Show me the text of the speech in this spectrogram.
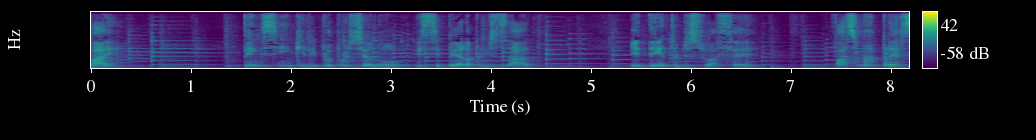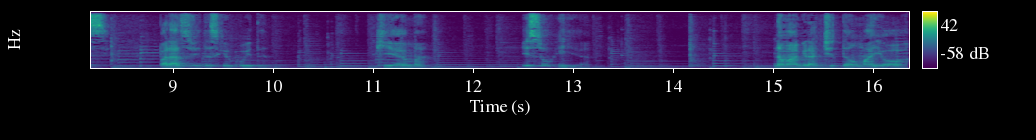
Pai, pense em que lhe proporcionou esse belo aprendizado e, dentro de sua fé, faça uma prece para as vidas que cuida, que ama e sorria. Não há gratidão maior,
